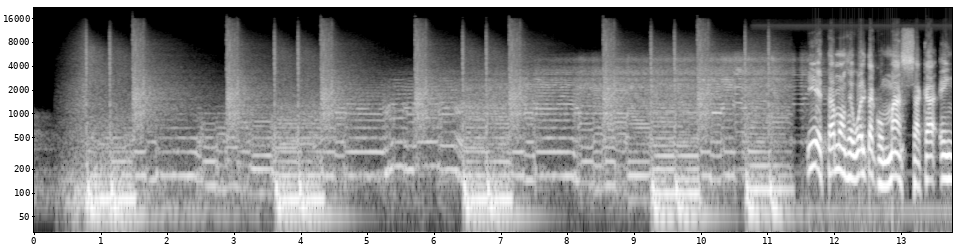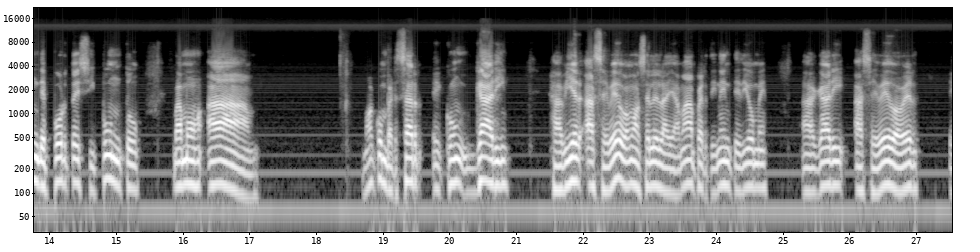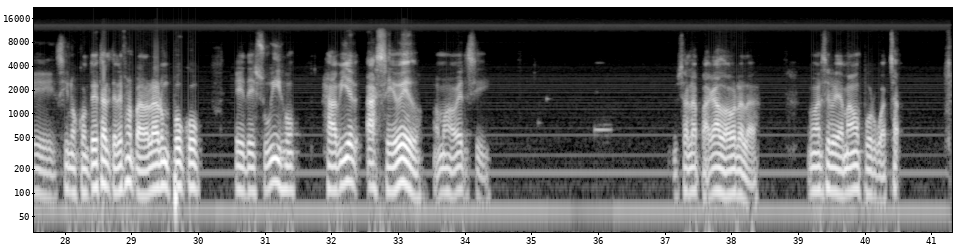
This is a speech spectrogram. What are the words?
Y estamos de vuelta con más acá en Deportes y Punto. Vamos a, vamos a conversar eh, con Gary Javier Acevedo. Vamos a hacerle la llamada pertinente, Diome a Gary Acevedo a ver eh, si nos contesta el teléfono para hablar un poco eh, de su hijo, Javier Acevedo. Vamos a ver si ha apagado ahora la. Vamos a ver si lo llamamos por WhatsApp.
